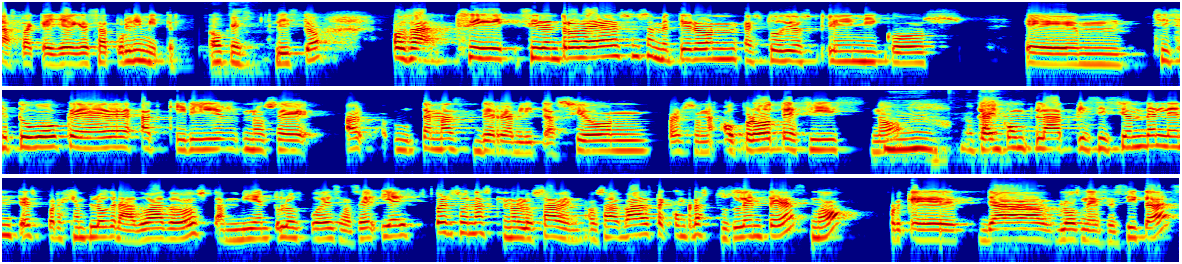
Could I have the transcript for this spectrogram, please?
hasta que llegues a tu límite. Ok. ¿Listo? O sea, si, si dentro de eso se metieron estudios clínicos, em, si se tuvo que adquirir, no sé, temas de rehabilitación personal o prótesis, ¿no? Mm, la, adquisición de lentes, por ejemplo, graduados, también tú los puedes hacer. Y hay personas que no lo saben. O sea, vas, te compras tus lentes, ¿no? Porque ya los necesitas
